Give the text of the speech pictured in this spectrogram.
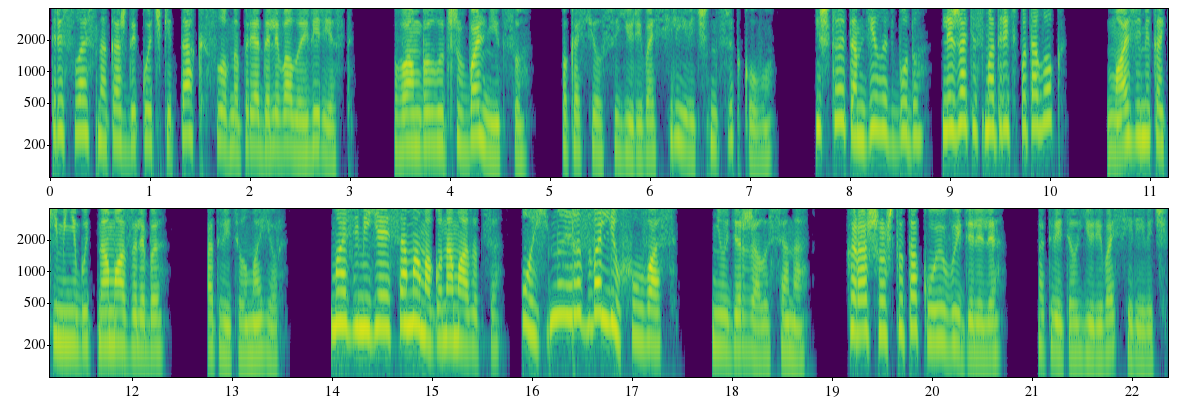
тряслась на каждой кочке так, словно преодолевала Эверест. «Вам бы лучше в больницу», — покосился Юрий Васильевич на Цветкову. «И что я там делать буду? Лежать и смотреть в потолок?» «Мазями какими-нибудь намазали бы», — ответил майор. «Мазями я и сама могу намазаться. Ой, ну и развалюха у вас!» — не удержалась она. «Хорошо, что такую выделили», — ответил Юрий Васильевич.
